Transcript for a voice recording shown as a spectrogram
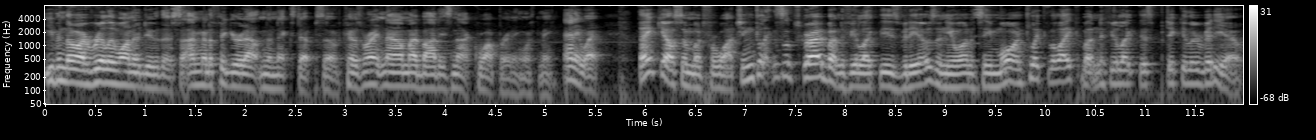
Even though I really want to do this, I'm gonna figure it out in the next episode, because right now my body's not cooperating with me. Anyway, Thank y'all so much for watching. Click the subscribe button if you like these videos and you want to see more, and click the like button if you like this particular video.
